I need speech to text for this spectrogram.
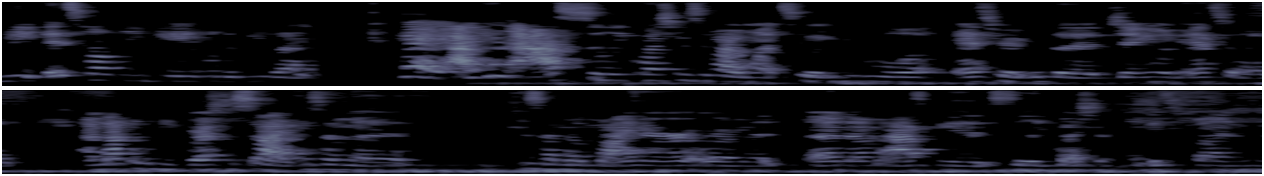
me, it's helped me be able to be like, hey, I can ask silly questions if I want to, and people will answer it with a genuine answer. Like I'm not going to be brushed aside because I'm a because I'm a minor or I'm a, and I'm asking a silly question. Like it's fun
